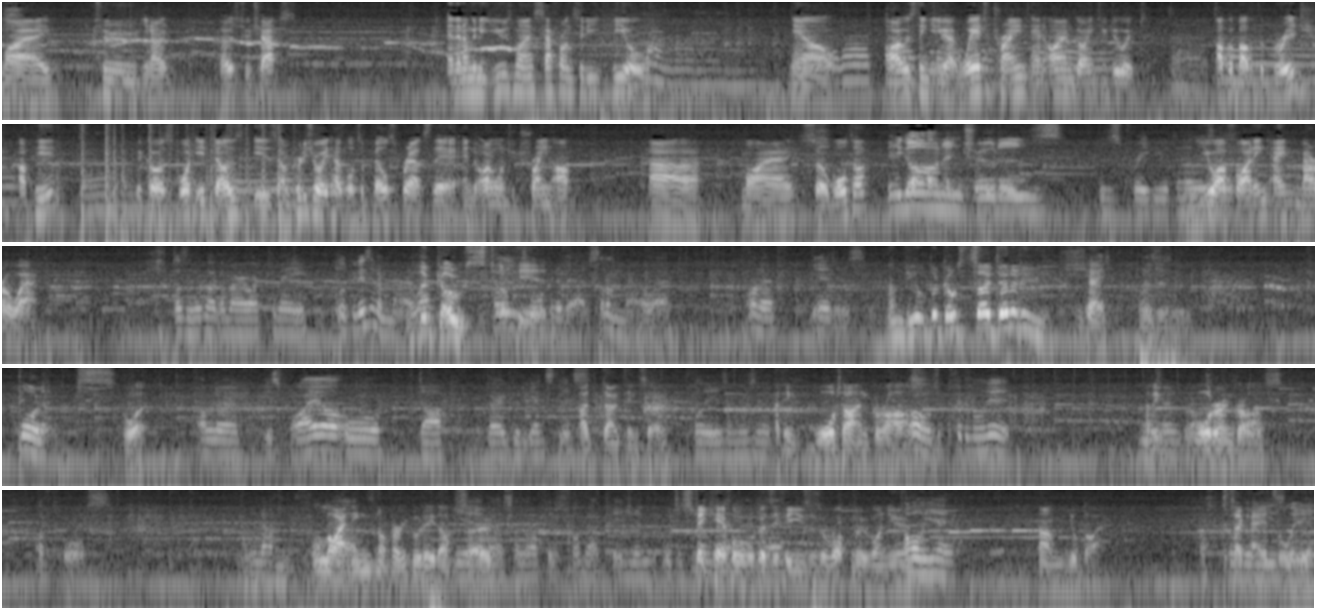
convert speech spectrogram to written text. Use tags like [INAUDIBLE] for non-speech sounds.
my two, you know, those two chaps. And then I'm going to use my Saffron City heal. Now, I was thinking about where to train, and I am going to do it up above the bridge up here because what it does is I'm pretty sure it has lots of Bellsprouts there, and I want to train up uh, my Sir Walter. Big on intruders. This is creepy. What the hell is You are that? fighting a Marowak. Doesn't look like a Marowak to me. Look, it isn't a Marowak. The ghost What are you here. talking about? It's not a Marowak. Oh no. Yeah, it is. Unveiled the ghost's identity. Okay. Shit. Bollocks. What? I don't know. Is fire or dark very good against this? I don't think so. Probably isn't, is it? I think water and grass. Oh, it's a critical hit. I think grass, water and grass. Of course. I'm gonna have to flop Lightning's not very good either, Out. Yeah, so no, so I'm have to just swap out pigeon, which is. be careful than because if he uses a rock move on you, Oh yeah. um, you'll die. Oh, It's okay, it's use Leer.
